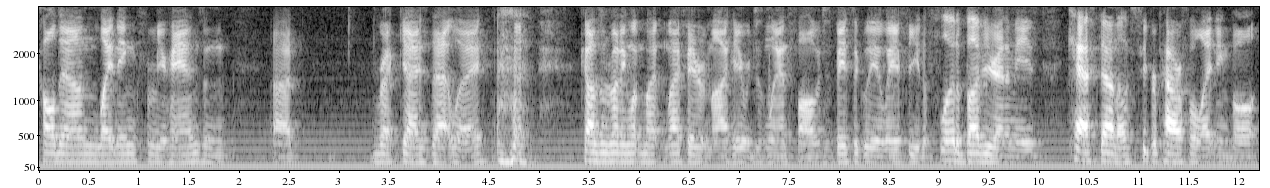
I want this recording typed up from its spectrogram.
call down lightning from your hands and uh, wreck guys that way. Cosmo running what my, my favorite mod here, which is Landfall, which is basically a way for you to float above your enemies, cast down a super powerful lightning bolt,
